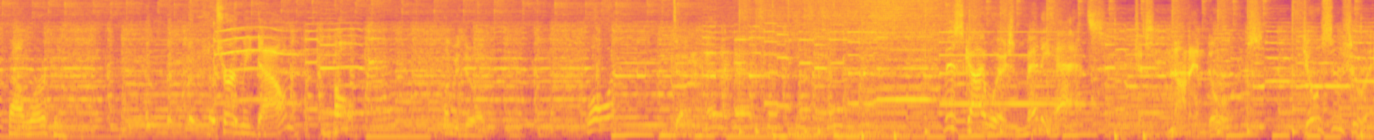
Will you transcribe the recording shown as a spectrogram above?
It's not working. You turned me down? Oh, let me do it. Well, what? This guy wears many hats, just not indoors. Joe Soucheray.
